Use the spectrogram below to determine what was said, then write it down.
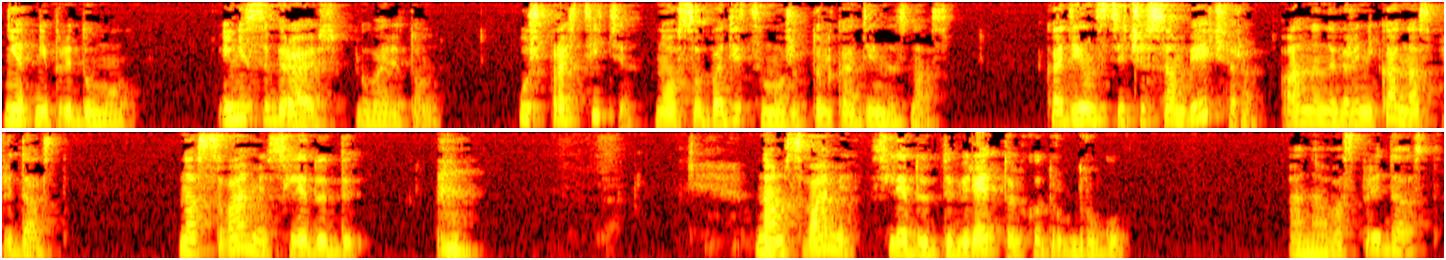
Нет, не придумал. И не собираюсь, говорит он. Уж простите, но освободиться может только один из нас. К одиннадцати часам вечера Анна наверняка нас предаст. Нас с вами следует... Нам с вами следует доверять только друг другу. Она вас предаст.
